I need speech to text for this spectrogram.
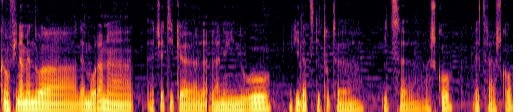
Konfinamendua denboran etxetik uh, lan egin dugu, egidatzi ditut hitz uh, asko, letra asko.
